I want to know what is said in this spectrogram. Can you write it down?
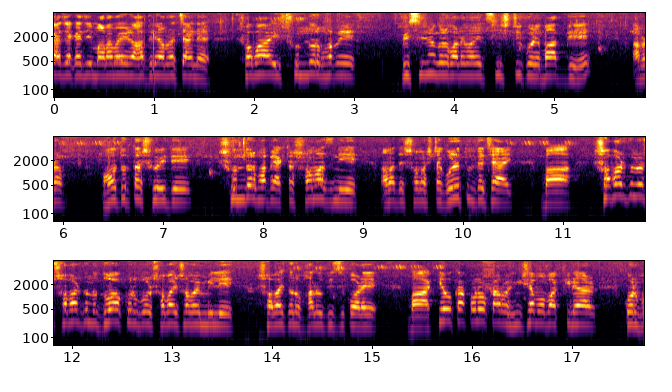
কাছাকাছি মারামারি, রাহাতারি আমরা চাই না। সবাই সুন্দরভাবে বিশৃঙ্খল মানে সৃষ্টি করে বাদ দিয়ে আমরা ভদ্রতার সহিতে সুন্দরভাবে একটা সমাজ নিয়ে আমাদের সমাজটা গড়ে তুলতে চাই বা সবার জন্য সবার জন্য দোয়া করব, সবাই সবাই মিলে সবাই যেন ভালো কিছু করে বা কেউ কখনো কারও হিংসামো বা কিনার করব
